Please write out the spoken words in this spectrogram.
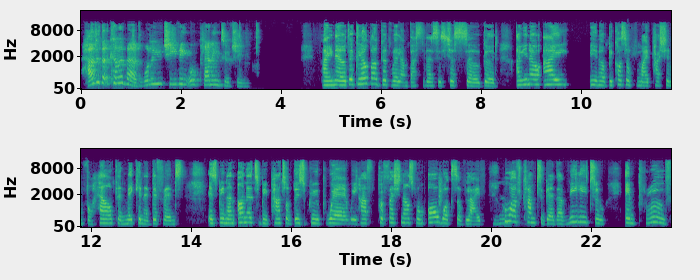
How did that come about? What are you achieving or planning to achieve? I know the global goodwill ambassadors is just so good. And you know, I, you know, because of my passion for health and making a difference, it's been an honor to be part of this group where we have professionals from all walks of life mm-hmm. who have come together really to improve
